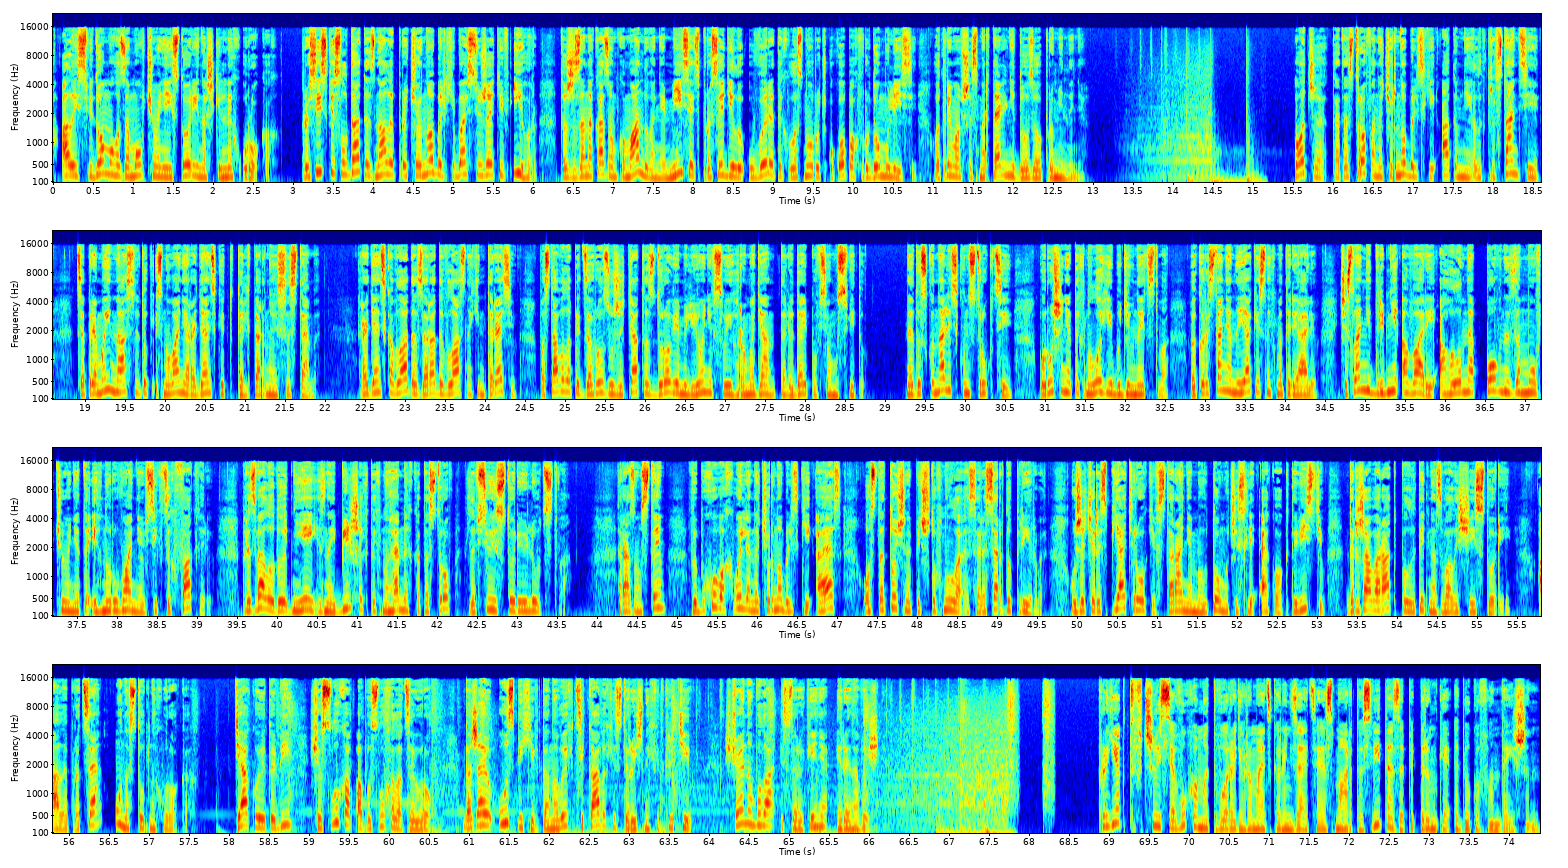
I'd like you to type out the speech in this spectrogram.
але й свідомого замовчування історії на шкільних уроках. Російські солдати знали про Чорнобиль хіба з сюжетів ігор, тож за наказом командування місяць просиділи у виритих власноруч окопах в рудому лісі, отримавши смертельні дози опромінення. Отже, катастрофа на Чорнобильській атомній електростанції це прямий наслідок існування радянської тоталітарної системи. Радянська влада заради власних інтересів поставила під загрозу життя та здоров'я мільйонів своїх громадян та людей по всьому світу. Недосконалість конструкції, порушення технології будівництва, використання неякісних матеріалів, численні дрібні аварії, а головне повне замовчування та ігнорування всіх цих факторів призвело до однієї із найбільших техногенних катастроф за всю історію людства. Разом з тим, вибухова хвиля на Чорнобильській АЕС остаточно підштовхнула СРСР до прірви. Уже через п'ять років стараннями, у тому числі екоактивістів, держава рад полетить на звалище історії. Але про це у наступних уроках. Дякую тобі, що слухав або слухала цей урок. Бажаю успіхів та нових цікавих історичних відкриттів. Щойно була історикиня Ірина Вишня. Проєкт Вчися вухами творить громадська організація Смарт Освіта за підтримки Educo Foundation.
